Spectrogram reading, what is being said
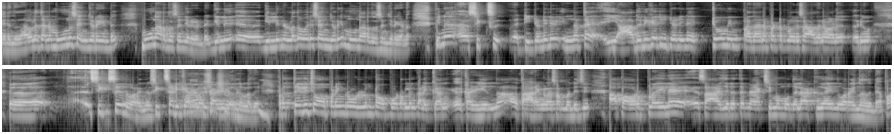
വരുന്നത്. അതുപോലെ തന്നെ മൂന്ന് സെഞ്ചുറി ഉണ്ട് മൂന്ന് അർദ്ധ സെഞ്ചുറി ഉണ്ട്. ഗില്ല് ഗില്ലിനുള്ളത് ഒരു സെഞ്ചുറി മൂന്ന് അർദ്ധ സെഞ്ചുറിയാണ് പിന്നെ സിക്സ് ടി ട്വന്റിയിൽ ഇന്നത്തെ ഈ ആധുനിക ടി ട്വന്റിയിലെ ഏറ്റവും പ്രധാനപ്പെട്ടിട്ടുള്ള ഒരു സാധനമാണ് ഒരു സിക്സ് എന്ന് പറയുന്നത്. സിക്സ് അടിക്കാനുള്ള ഒരു കഴിവ് എന്നുള്ളത്. പ്രത്യേകിച്ച് ഓപ്പണിംഗ് റോളിലും ടോപ്പ് ഓർഡറിലും കളിക്കാൻ കഴിയുന്ന താരങ്ങളെ സംബന്ധിച്ച് ആ പവർ പ്ലേയിലെ സാഹചര്യത്തെ മാക്സിമം മുതലാക്കുക എന്ന് പറയുന്നതുണ്ട്. അപ്പൊ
